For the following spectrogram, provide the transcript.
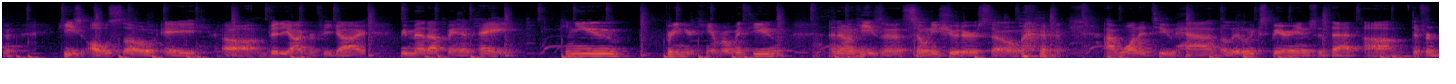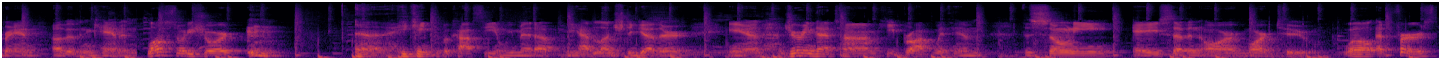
He's also a uh, videography guy. We met up and, hey, can you bring your camera with you? I know he's a Sony shooter, so I wanted to have a little experience with that uh, different brand other than Canon. Long story short, uh, he came to Bekasi and we met up. We had lunch together and during that time, he brought with him the Sony a7R Mark II. Well, at first,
